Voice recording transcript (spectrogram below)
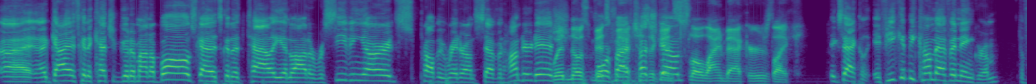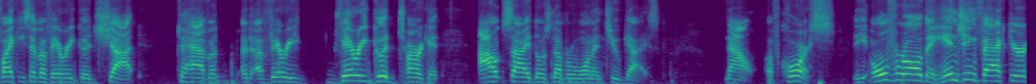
Uh, a guy that's going to catch a good amount of balls, guy that's going to tally a lot of receiving yards, probably right around 700 ish. With those four or five mismatches against slow linebackers, like Exactly. If he can become Evan Engram, the Vikings have a very good shot to have a, a, a very, very good target outside those number one and two guys. Now, of course, the overall, the hinging factor,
